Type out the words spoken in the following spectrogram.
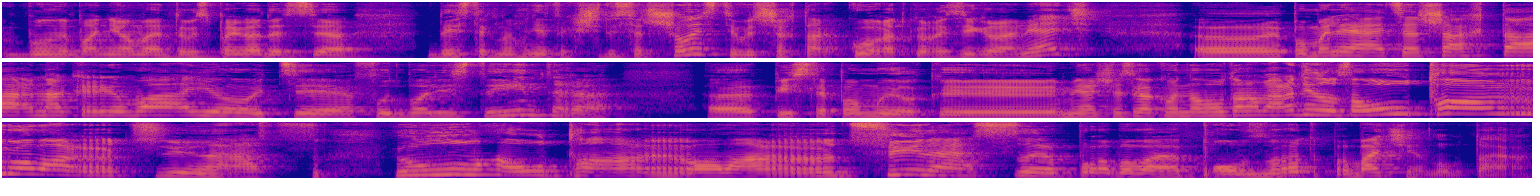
Були непогані моменти. Ось пригадується десь так на гнітах 66 ось Шахтар коротко розігрує м'яч. Е, помиляється Шахтар, накривають е, футболісти Інтера. Е, після помилки м'яч вискакує на Лаутаро Мартінеса. Лаутаро Мартінес! Лаутаро Мартінес пробиває повз ворота. Пробачає Лаутара.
